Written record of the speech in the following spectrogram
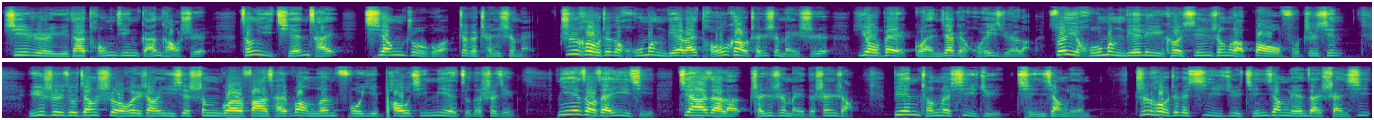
昔日与他同经赶考时，曾以钱财相助过这个陈世美。之后，这个胡梦蝶来投靠陈世美时，又被管家给回绝了，所以胡梦蝶立刻心生了报复之心。于是就将社会上一些升官发财、忘恩负义、抛妻灭子的事情捏造在一起，加在了陈世美的身上，编成了戏剧《秦香莲》。之后，这个戏剧《秦香莲》在陕西、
